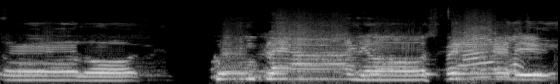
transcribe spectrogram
todos Cumpleaños feliz.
